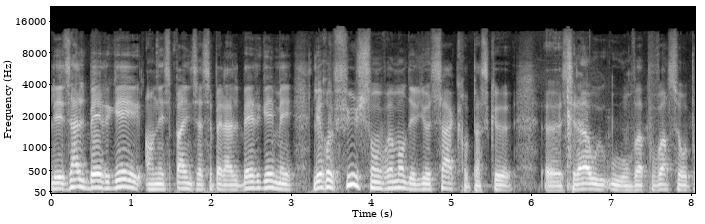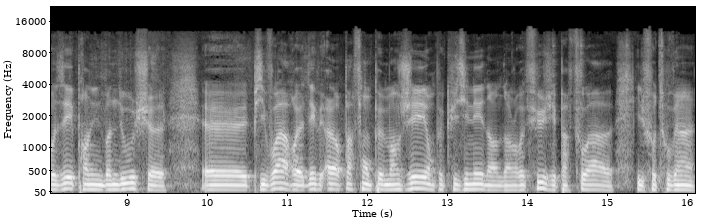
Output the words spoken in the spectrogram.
les albergues en Espagne, ça s'appelle albergue, mais les refuges sont vraiment des lieux sacres parce que euh, c'est là où, où, on va pouvoir se reposer, prendre une bonne douche, euh, euh puis voir. Euh, des... Alors parfois on peut manger, on peut cuisiner dans, dans le refuge et parfois euh, il faut trouver un,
